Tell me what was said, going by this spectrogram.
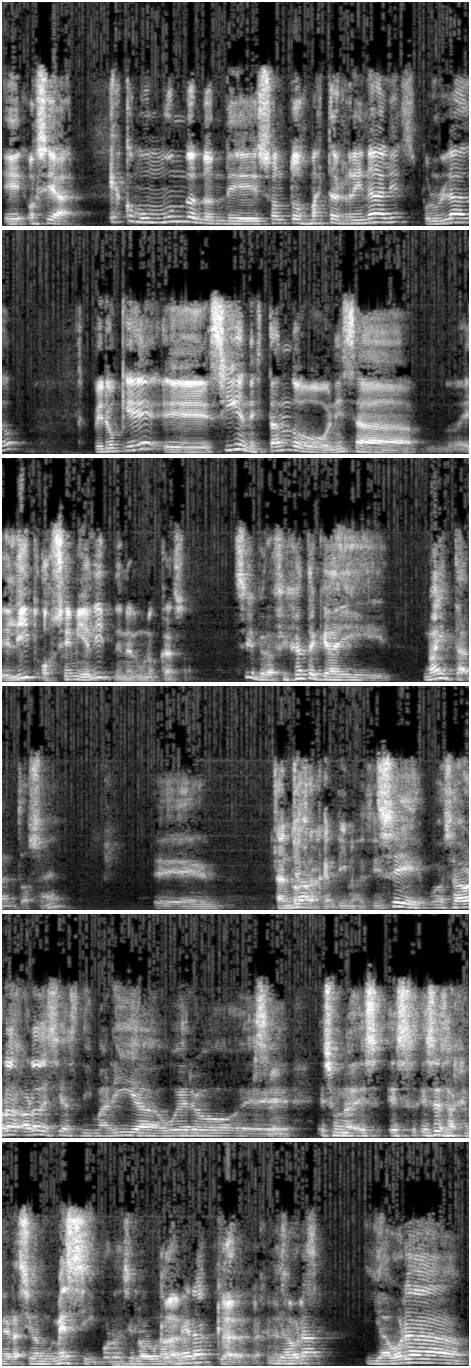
Eh, o sea, es como un mundo en donde son todos más terrenales, por un lado, pero que eh, siguen estando en esa elite o semi-elite en algunos casos. Sí, pero fíjate que hay no hay tantos, ¿eh? Eh, Tantos Yo- argentinos, decís. Sí, o sea, ahora, ahora decías Di María, Agüero, eh, Sí. es, una, es, es, es esa generación Messi, por decirlo de alguna Claro, manera. claro, la y generación ahora, y ahora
